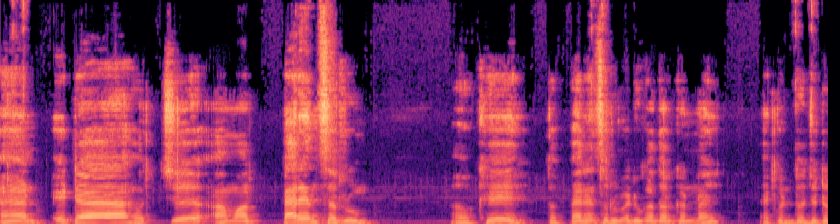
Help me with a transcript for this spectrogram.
অ্যান্ড এটা হচ্ছে আমার প্যারেন্টসের রুম ওকে তো প্যারেন্টসের রুমে ঢোকার দরকার নাই। মিনিট দরজাটা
